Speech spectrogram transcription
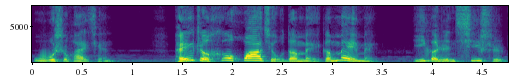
五十块钱，陪着喝花酒的每个妹妹一个人七十，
